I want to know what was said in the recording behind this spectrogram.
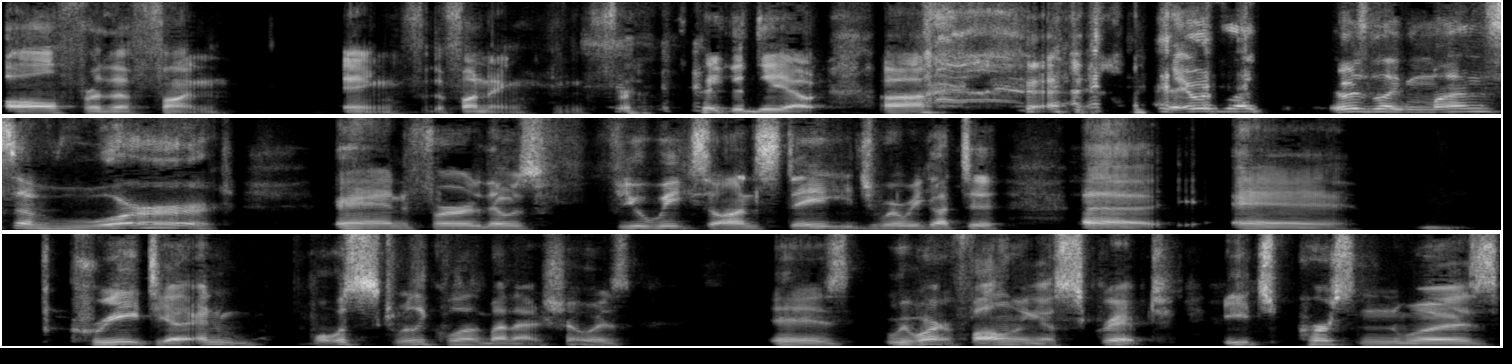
all for the fun. Ing For the funding, for, take the D out. Uh, it was like it was like months of work, and for those few weeks on stage where we got to uh, uh, create together. And what was really cool about that show is is we weren't following a script. Each person was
